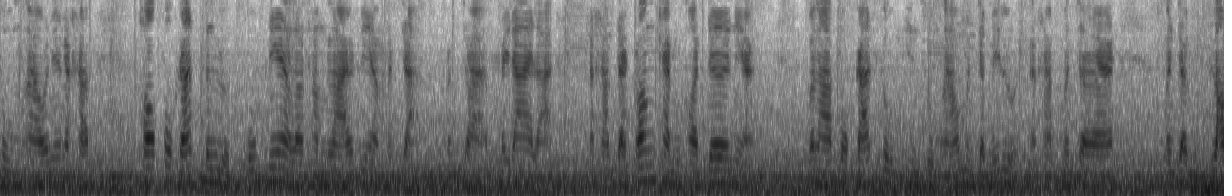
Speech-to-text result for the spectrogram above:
ซูมเอาเนี่ยนะครับ พอโฟกัสมันหลุดปุ๊บเนี่ยเราทำไลฟ์เนี่ยมันจะมันจะไม่ได้ละนะครับ แต่กล้องแคมคอร์เดอร์เนี่ยเวลาโฟกัสซูมอินซูมเอามันจะไม่หลุดนะครับ มันจะมันจะเรา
